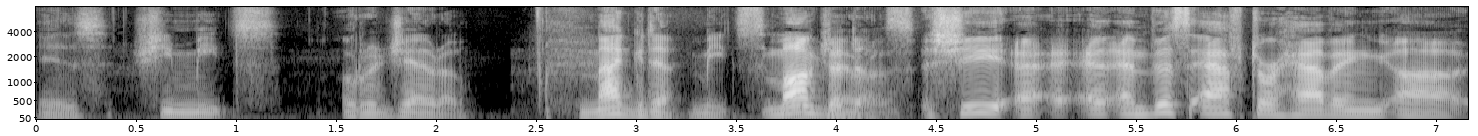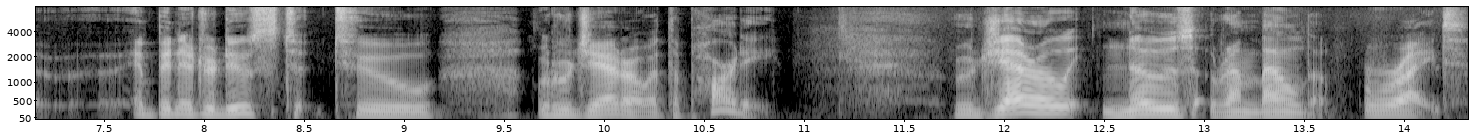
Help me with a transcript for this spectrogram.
is she meets Ruggiero. Magda meets Magda does. She and this after having uh, been introduced to Ruggiero at the party. Ruggiero knows Rambaldo. Right.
